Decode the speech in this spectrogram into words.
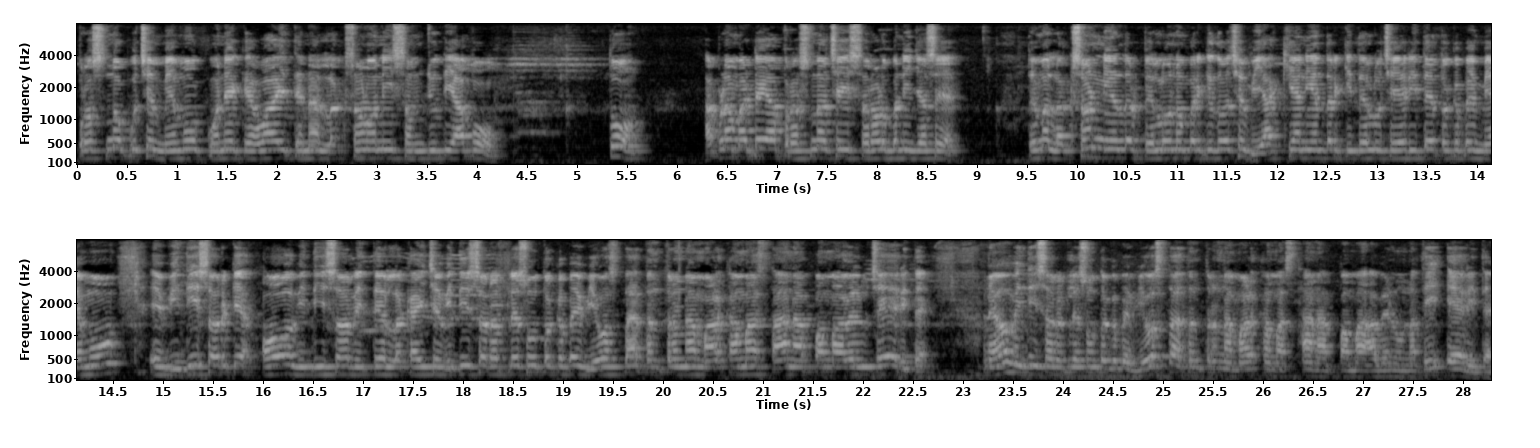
પ્રશ્ન પૂછે, મેમો કોને કહેવાય? તેના લક્ષણોની સમજૂતી આપો. તો આપણા માટે આ પ્રશ્ન છે એ સરળ બની જશે. તો એમાં લક્ષણની અંદર પહેલો નંબર કીધો છે, વ્યાખ્યાની અંદર કીધેલું છે એ રીતે. તો કે ભાઈ, મેમો એ વિધિસર કે અવિધિસર રીતે લખાય છે. વિધિસર એટલે શું? તો કે ભાઈ, વ્યવસ્થા તંત્રના માળખામાં સ્થાન આપવામાં આવેલું છે એ રીતે. અને અવિધિસર એટલે શું તો કે ભાઈ વ્યવસ્થા તંત્રના માળખામાં સ્થાન આપવામાં આવેલું નથી એ રીતે.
